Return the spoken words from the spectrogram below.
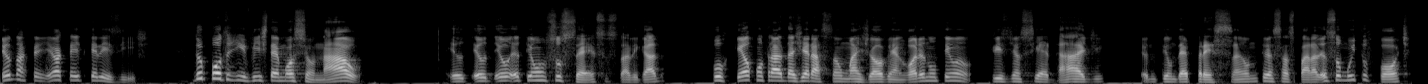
Eu, não acredito, eu acredito que ele existe. Do ponto de vista emocional, eu, eu, eu, eu tenho um sucesso, tá ligado? Porque ao contrário da geração mais jovem agora, eu não tenho crise de ansiedade, eu não tenho depressão, não tenho essas paradas. Eu sou muito forte.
